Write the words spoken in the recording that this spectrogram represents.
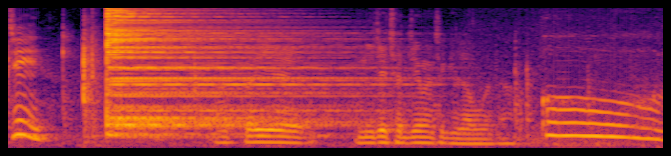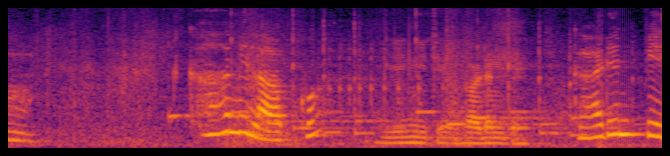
जी। आपका ये नीचे छज्जे में से गिरा हुआ था। ओ कहाँ मिला आपको? ये नीचे गार्डन पे। गार्डन पे?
